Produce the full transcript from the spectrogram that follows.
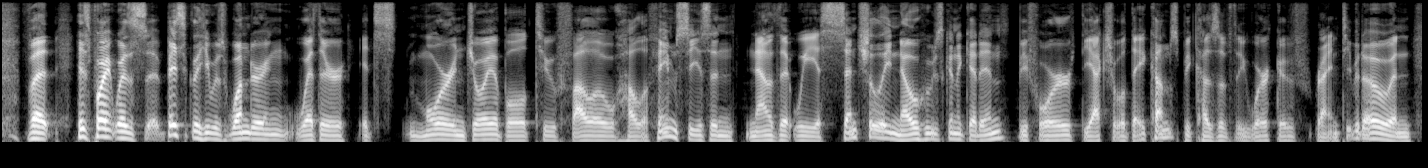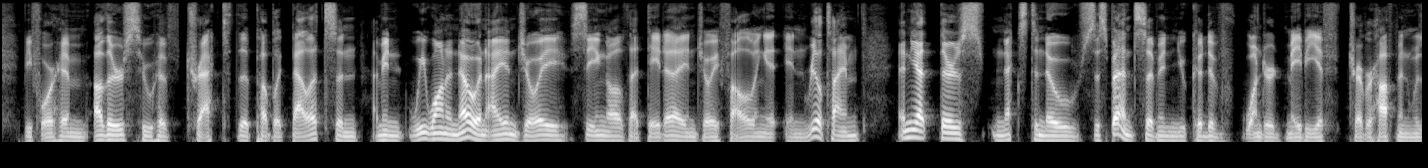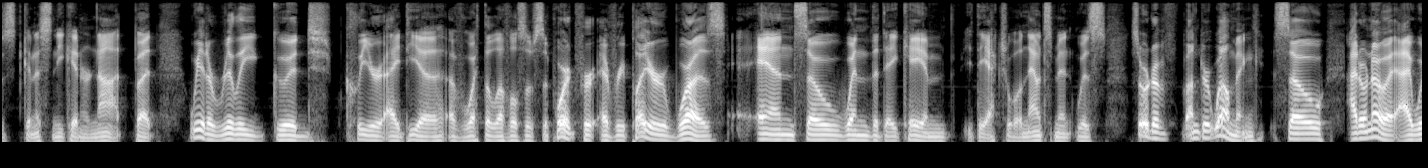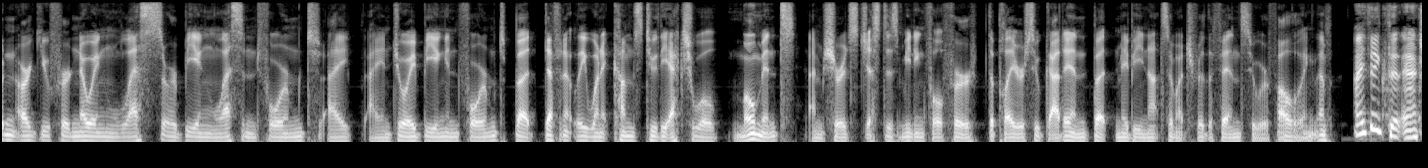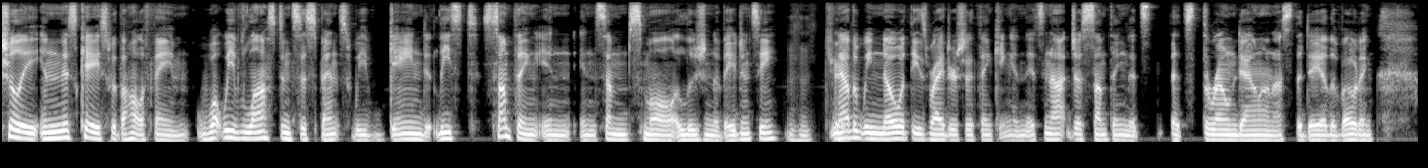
but his point was uh, basically he was wondering whether it's more enjoyable to follow Hall of Fame season now that we essentially know who's going to get in before the actual day comes because of the work of Ryan Thibodaux and before him, others who have tracked the public ballots. And I mean, we want to know, and I enjoy seeing all that data. I enjoy following it in real time. And yet there's next to no suspense. I mean, you could have wondered maybe if Trevor Hoffman was going to sneak in or not, but we had a really good clear idea of what the levels of support for every player was. And so when the day came, the actual announcement was sort of underwhelming. So I don't know. I wouldn't argue for knowing less or being less informed. I, I enjoy being informed, but definitely when it comes to the actual moment, I'm sure it's just as meaningful for the players who got in, but maybe not so much for the fans who were following them. I think that actually, in this case with the Hall of Fame, what we've lost in suspense, we've gained at least something in in some small illusion of agency. Mm-hmm, now that we know what these writers are thinking, and it's not just something that's that's thrown down on us the day of the voting,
